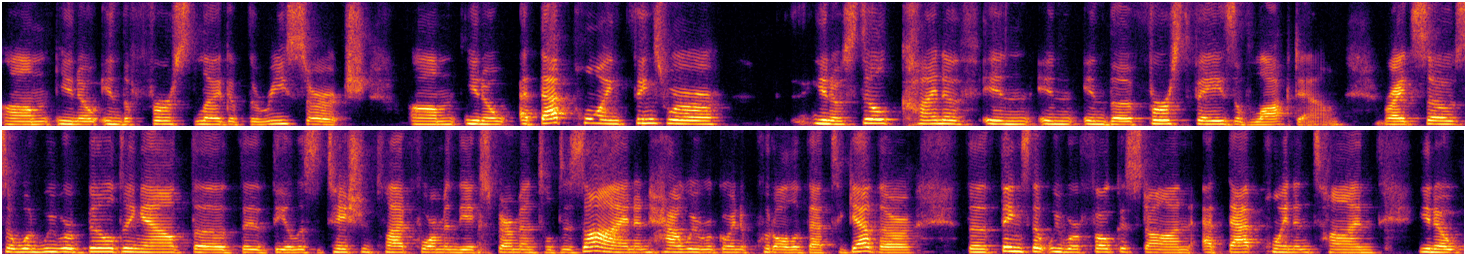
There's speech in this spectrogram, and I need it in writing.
um, you know, in the first leg of the research, um, you know, at that point, things were you know still kind of in in in the first phase of lockdown right? So so when we were building out the, the the elicitation platform and the experimental design and how we were going to put all of that together the things that we were focused on at that point in time you know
